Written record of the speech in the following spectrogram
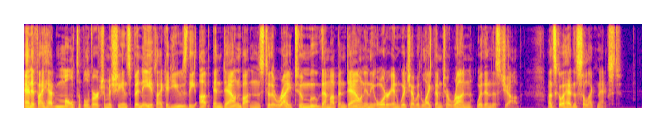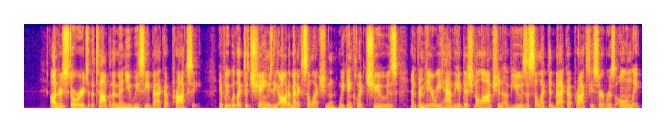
and if I had multiple virtual machines beneath, I could use the up and down buttons to the right to move them up and down in the order in which I would like them to run within this job. Let's go ahead and select Next. Under Storage, at the top of the menu, we see Backup Proxy. If we would like to change the automatic selection, we can click Choose, and from here we have the additional option of Use a selected backup proxy servers only.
